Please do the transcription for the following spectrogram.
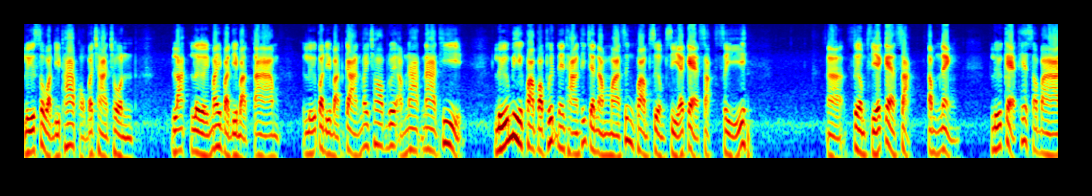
หรือสวัสดิภาพของประชาชน ละเลยไม่ปฏิบัติตาม หรือปฏิบัติการไม่ชอบด้วยอำนาจหน้าที่ หรือมีความประพฤติในทางที่จะนำมาซึ่งความเสื่อมเสียแก่ศักดิ์ศรีเสื่อมเสียแก่ศักดิ์ตำแหน่ง หรือแก่เทศบาล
